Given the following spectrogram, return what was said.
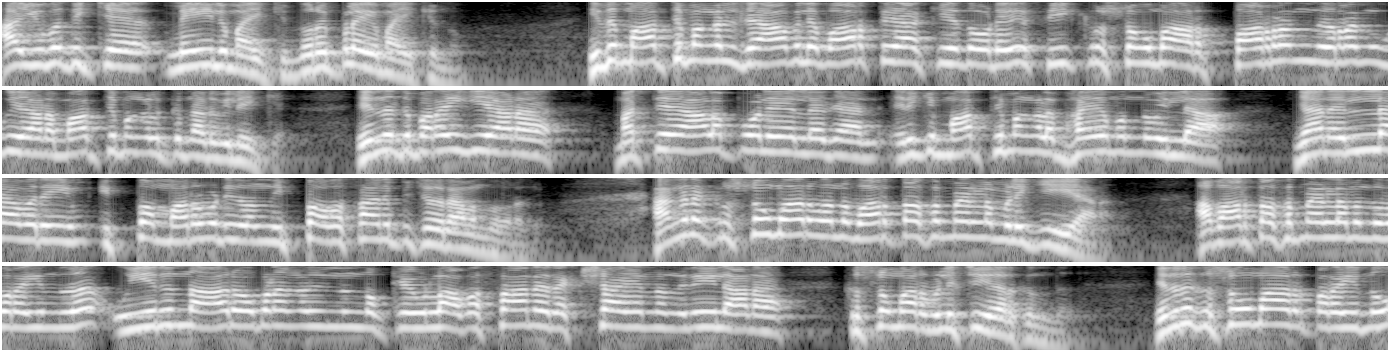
ആ യുവതിക്ക് മെയിലും അയക്കുന്നു റിപ്ലൈയും അയക്കുന്നു. ഇത് മാധ്യമങ്ങൾ രാവിലെ വാർത്തയാക്കിയതോടെ സി കൃഷ്ണകുമാർ പറന്നിറങ്ങുകയാണ് മാധ്യമങ്ങൾക്ക് നടുവിലേക്ക്. എന്നിട്ട് പറയുകയാണ് മറ്റേ ആളെപ്പോലെയല്ല ഞാൻ. എനിക്ക് മാധ്യമങ്ങളെ ഭയമൊന്നുമില്ല. ഞാൻ എല്ലാവരെയും ഇപ്പം മറുപടി തന്ന് ഇപ്പം അവസാനിപ്പിച്ചു തരാമെന്ന് പറഞ്ഞു. അങ്ങനെ കൃഷ്ണകുമാർ വന്ന് വാർത്താ സമ്മേളനം വിളിക്കുകയാണ്. ആ വാർത്താ സമ്മേളനം എന്ന് പറയുന്നത് ഉയരുന്ന ആരോപണങ്ങളിൽ നിന്നൊക്കെയുള്ള അവസാന രക്ഷ എന്ന നിലയിലാണ് കൃഷ്ണകുമാർ വിളിച്ചു ചേർക്കുന്നത്. എന്നിട്ട് കൃഷ്ണകുമാർ പറയുന്നു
